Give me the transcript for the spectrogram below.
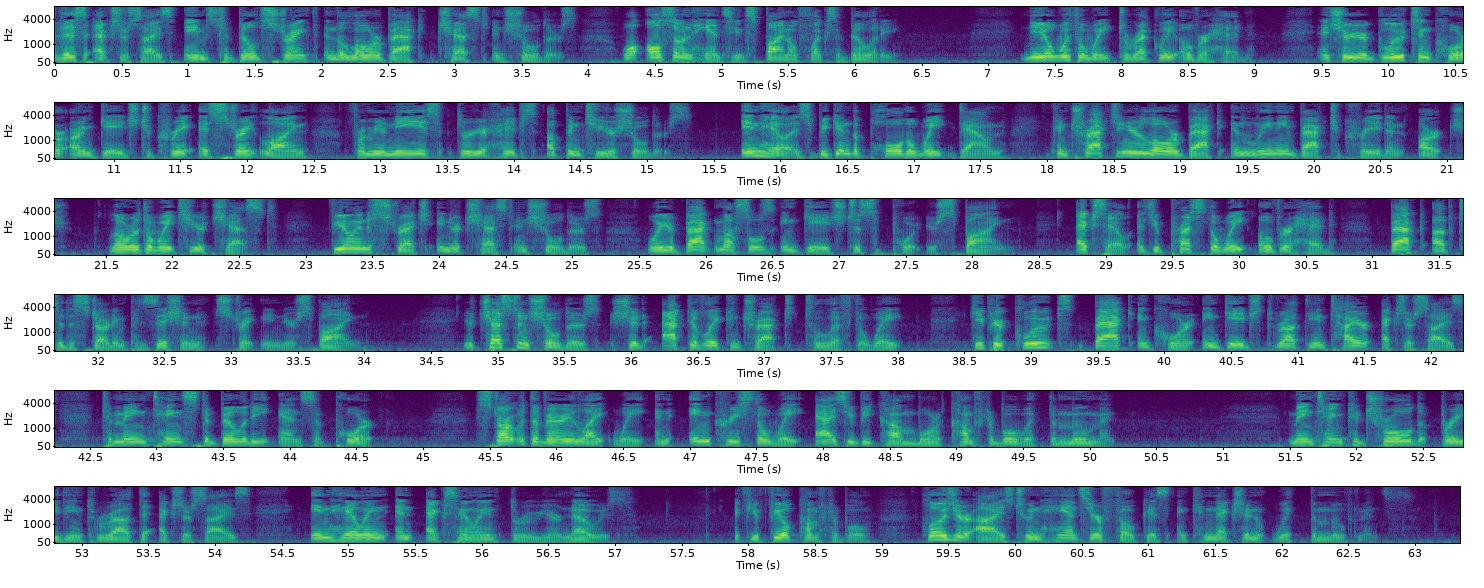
This exercise aims to build strength in the lower back, chest, and shoulders, while also enhancing spinal flexibility. Kneel with a weight directly overhead. Ensure your glutes and core are engaged to create a straight line from your knees through your hips up into your shoulders. Inhale as you begin to pull the weight down, contracting your lower back and leaning back to create an arch. Lower the weight to your chest, feeling a stretch in your chest and shoulders while your back muscles engage to support your spine. Exhale as you press the weight overhead back up to the starting position, straightening your spine. Your chest and shoulders should actively contract to lift the weight. Keep your glutes, back, and core engaged throughout the entire exercise to maintain stability and support. Start with a very light weight and increase the weight as you become more comfortable with the movement. Maintain controlled breathing throughout the exercise, inhaling and exhaling through your nose. If you feel comfortable, close your eyes to enhance your focus and connection with the movements.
